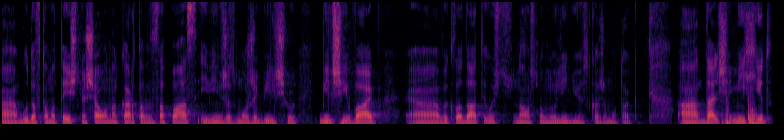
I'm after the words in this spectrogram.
Е, буде автоматично ще одна карта в запас, і він вже зможе більший, більший вайб е, викладати ось на основну лінію, скажімо так. Далі мій хід.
